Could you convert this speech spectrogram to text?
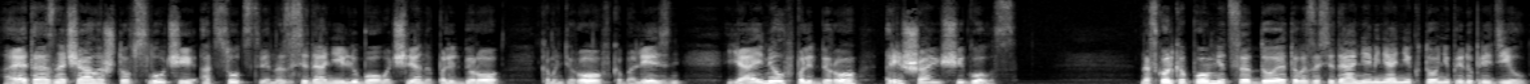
А это означало, что в случае отсутствия на заседании любого члена Политбюро, командировка, болезнь, я имел в Политбюро решающий голос. Насколько помнится, до этого заседания меня никто не предупредил,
